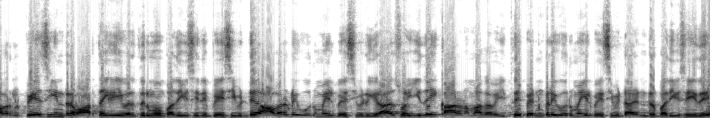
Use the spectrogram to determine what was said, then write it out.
அவர்கள் பேசுகின்ற வார்த்தைகளை இவர் திரும்பவும் பதிவு செய்து பேசிவிட்டு அவர்களை ஒருமையில் பேசிவிடுகிறார். ஸோ இதை காரணமாக வைத்து பெண்களை ஒருமையில் பேசிவிட்டார் என்று பதிவு செய்து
